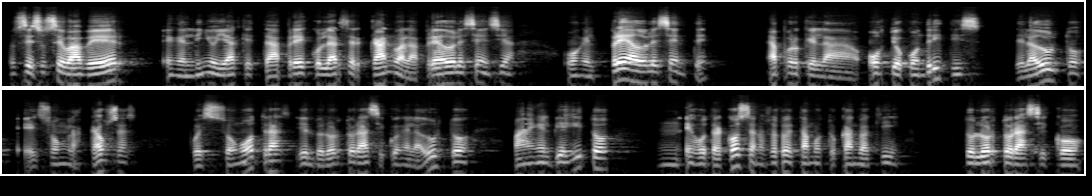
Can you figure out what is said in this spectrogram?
Entonces eso se va a ver en el niño ya que está preescolar cercano a la preadolescencia o en el preadolescente, porque la osteocondritis del adulto eh, son las causas, pues son otras, y el dolor torácico en el adulto, más en el viejito, mm, es otra cosa. Nosotros estamos tocando aquí dolor torácico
